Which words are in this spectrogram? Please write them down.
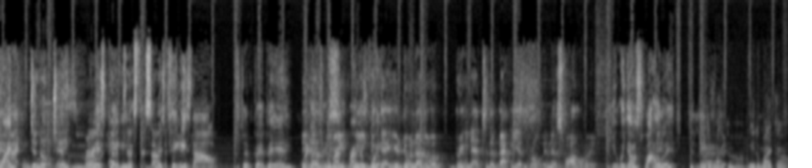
One, Do it, Jay. Miss Piggy, test this out Miss Piggy style. Just put it in. Because when you right when on you do point. that, you're doing nothing but bringing that to the back of your throat and then swallowing it. we don't swallow it. Leave the mic on. Leave the mic on.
